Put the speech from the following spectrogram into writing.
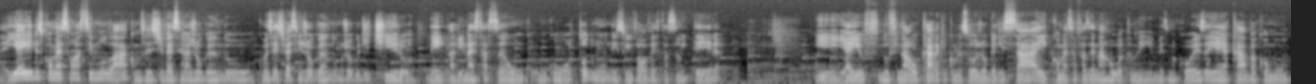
É, E aí eles começam a simular como se eles estivessem jogando, como se eles estivessem jogando um jogo de tiro bem, ali na estação, um, um com o outro, todo mundo, isso envolve a estação inteira. E, aí o- no final o cara que começou o jogo ele sai e começa a fazer na rua também a mesma coisa e aí acaba como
